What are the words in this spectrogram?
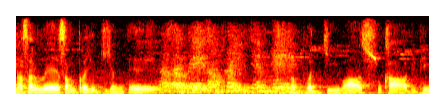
నర్వే సంప్రయుజ్యంతే. తద్వజ్జీవా సుఖాదిభి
